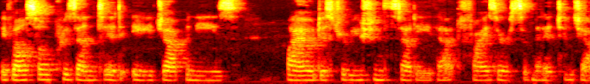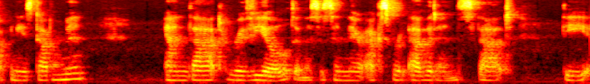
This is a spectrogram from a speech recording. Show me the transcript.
They've also presented a Japanese biodistribution study that Pfizer submitted to the Japanese government. And that revealed, and this is in their expert evidence, that the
